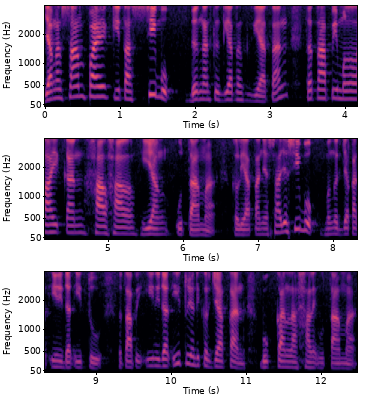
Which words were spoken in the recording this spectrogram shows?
Jangan sampai kita sibuk dengan kegiatan-kegiatan tetapi melaikan hal-hal yang utama. Kelihatannya saja sibuk mengerjakan ini dan itu, tetapi ini dan itu yang dikerjakan bukanlah hal yang utama.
